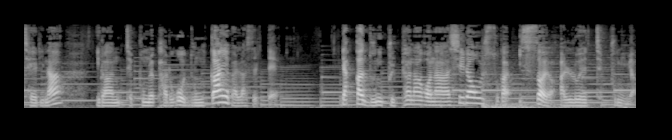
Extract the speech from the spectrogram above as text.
젤이나 이러한 제품을 바르고 눈가에 발랐을 때 약간 눈이 불편하거나 시려울 수가 있어요. 알로에 제품이면.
